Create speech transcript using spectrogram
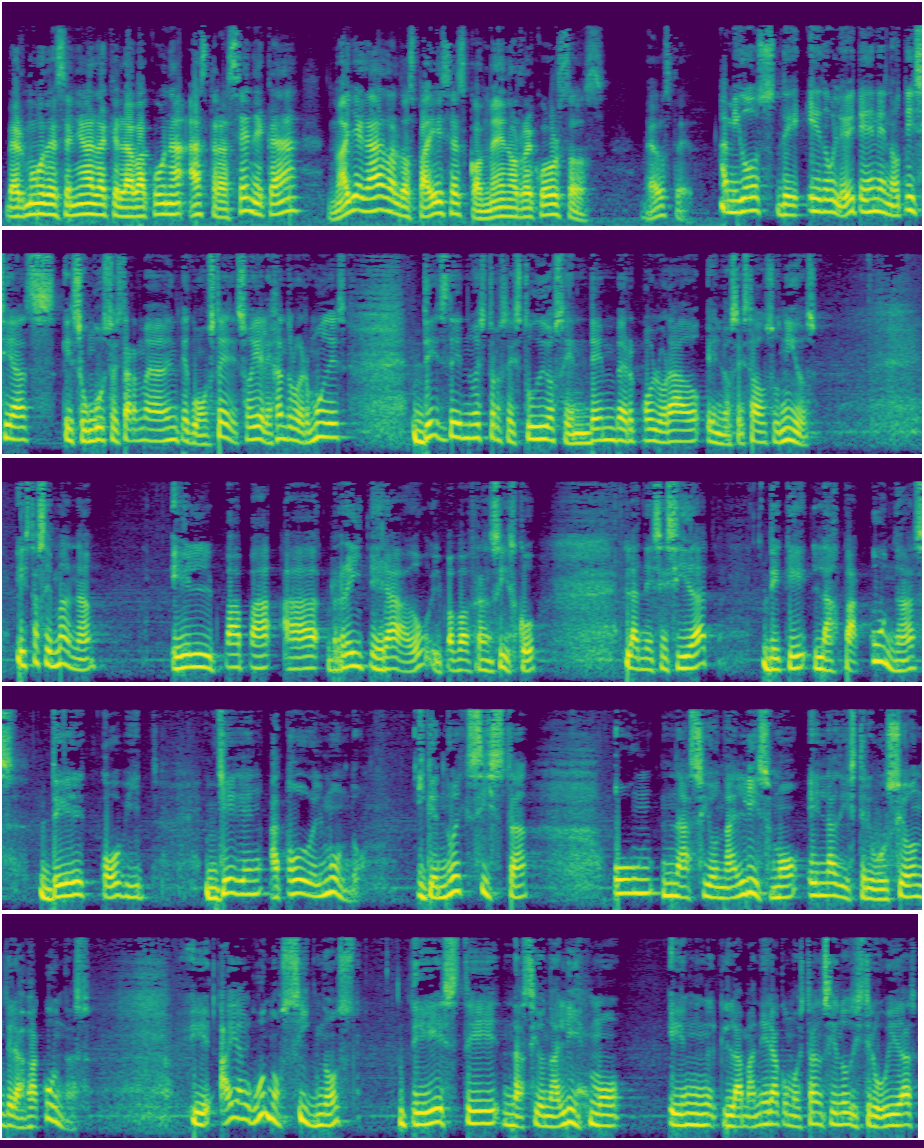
Bermúdez señala que la vacuna AstraZeneca no ha llegado a los países con menos recursos. Vea usted. Amigos de EWTN Noticias, es un gusto estar nuevamente con ustedes. Soy Alejandro Bermúdez desde nuestros estudios en Denver, Colorado, en los Estados Unidos. Esta semana el Papa ha reiterado, el Papa Francisco, la necesidad de que las vacunas de COVID lleguen a todo el mundo y que no exista un nacionalismo en la distribución de las vacunas. hay algunos signos de este nacionalismo en la manera como están siendo distribuidas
